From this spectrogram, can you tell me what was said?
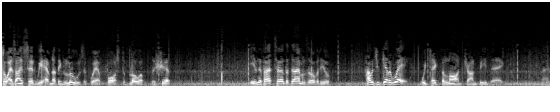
So, as I said, we have nothing to lose if we're forced to blow up the ship. Even if I turned the diamonds over to you, how would you get away? We take the launch on B-Deck. I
